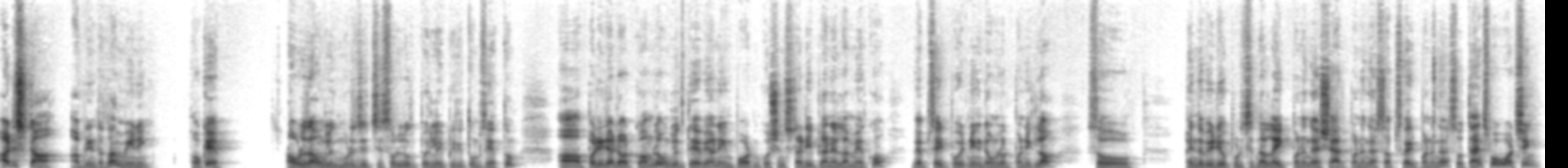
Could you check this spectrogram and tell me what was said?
அடிச்சிட்டான் அப்படின்றது தான் மீனிங் ஓகே அவ்வளோதான் உங்களுக்கு முடிஞ்சிச்சு சொல்லுறுப்புகளை பிரித்தும் சேர்த்தும். படிடா டாட் காமில் உங்களுக்கு தேவையான இம்பார்ட்டன்ட் கொஷின் ஸ்டடி பிளான் எல்லாமே இருக்கும். வெப்சைட் போயிட்டு நீங்கள் டவுன்லோட் பண்ணிக்கலாம். ஸோ இந்த வீடியோ பிடிச்சிருந்தா லைக் பண்ணுங்கள் ஷேர் பண்ணுங்கள் சப்ஸ்கிரைப் பண்ணுங்கள் ஸோ தேங்க்ஸ் ஃபார் வாட்சிங்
